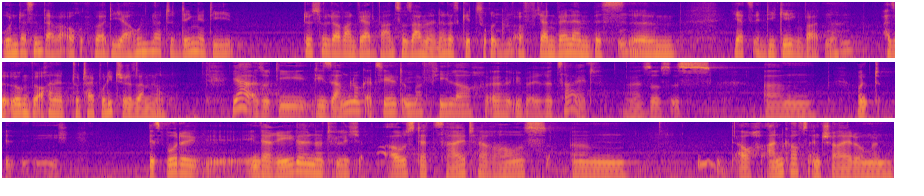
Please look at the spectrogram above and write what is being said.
Und das sind aber auch über die Jahrhunderte Dinge, die Düsseldorfern wert waren zu sammeln. Ne? Das geht zurück mhm. auf Jan Wellem bis mhm. ähm, jetzt in die Gegenwart. Ne? Mhm. Also irgendwie auch eine total politische Sammlung. Ja, also die, die Sammlung erzählt immer viel auch äh, über ihre Zeit. Also es ist ähm, und äh, es wurde in der Regel natürlich aus der Zeit heraus ähm, auch Ankaufsentscheidungen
